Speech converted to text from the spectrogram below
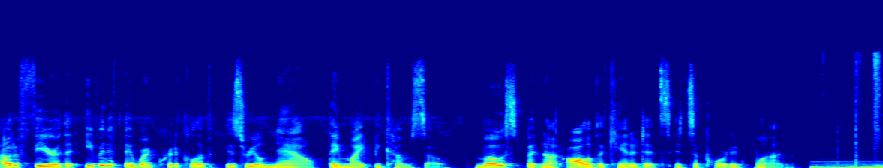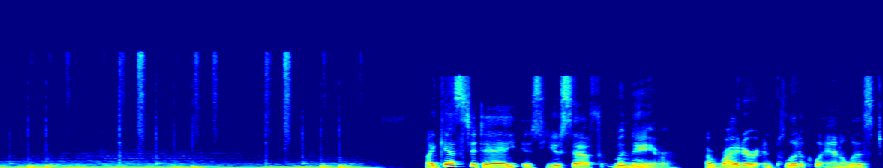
out of fear that even if they weren't critical of Israel now, they might become so. Most, but not all, of the candidates it supported won. My guest today is Yousef Munayyer, a writer and political analyst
